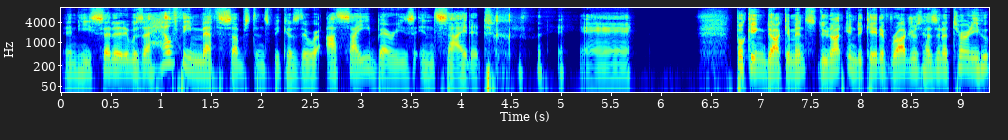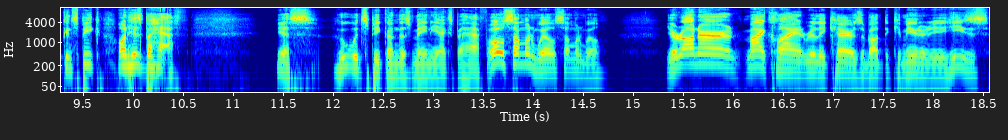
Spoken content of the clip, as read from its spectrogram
and he said it was a healthy meth substance because there were acai berries inside it. Booking documents do not indicate if Rogers has an attorney who can speak on his behalf. Yes, who would speak on this maniac's behalf? Oh, someone will, someone will. Your Honor, my client really cares about the community. He's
